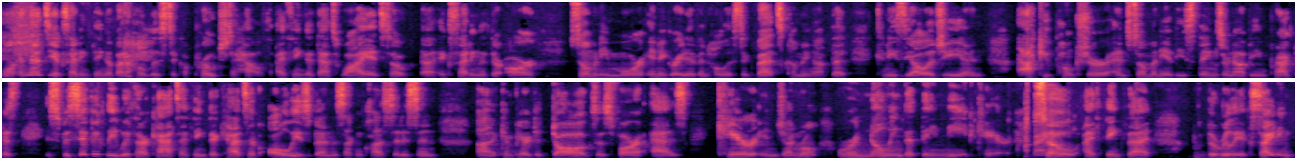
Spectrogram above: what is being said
well and that's the exciting thing about a holistic approach to health i think that that's why it's so uh, exciting that there are so many more integrative and holistic vets coming up that kinesiology and acupuncture and so many of these things are now being practiced specifically with our cats i think that cats have always been the second class citizen uh, compared to dogs as far as care in general or knowing that they need care Right. so i think that the really exciting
